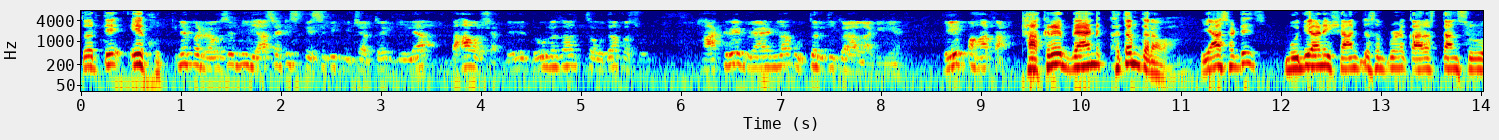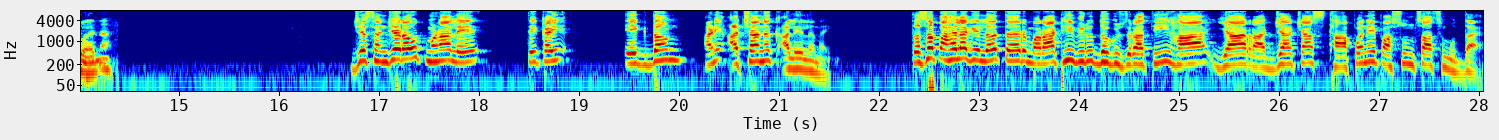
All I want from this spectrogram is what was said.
तर ते एक होते. नाही पण रावसाहेब मी यासाठी स्पेसिफिक विचारतोय गेल्या दहा वर्षात म्हणजे दोन हजार चौदा पासून ठाकरे ब्रँडला उतरती कळा लागली आहे. हे पाहता ठाकरे ब्रँड खतम करावा. यासाठीच मोदी आणि शांत संपूर्ण कारस्थान सुरू आहे ना? जे संजय राऊत म्हणाले ते काही एकदम आणि अचानक आलेलं नाही. तसं पाहायला गेलं तर मराठी विरुद्ध गुजराती हा या राज्याच्या स्थापनेपासूनचाच मुद्दा आहे.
